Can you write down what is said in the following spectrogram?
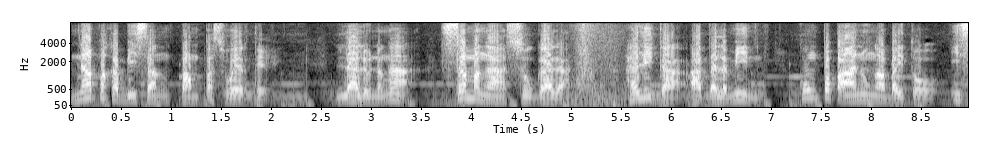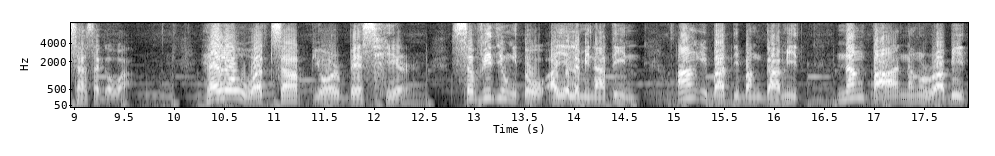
napakabisang pampaswerte, lalo na nga sa mga sugalan. Halika at alamin kung papaano nga ba ito isasagawa. Hello, what's up? Your best here. Sa videong ito ay alamin natin ang iba't ibang gamit ng paa ng rabbit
